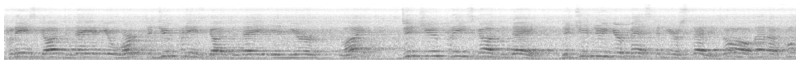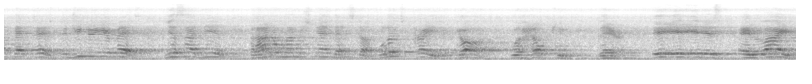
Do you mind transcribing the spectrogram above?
please God today in your work? Did you please God today in your life? Did you please God today? Did you do your best in your studies? Oh man, I flunked that test. Did you do your best? Yes, I did. But I don't understand that stuff. Well, let's pray that God will help you there. it, it is a life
